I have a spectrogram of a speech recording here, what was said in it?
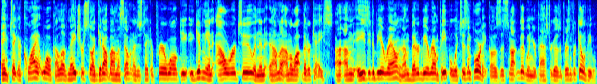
and take a quiet walk. I love nature, so I get out by myself and I just take a prayer walk. You, you give me an hour or two, and then I'm a, I'm a lot better case. I, am easy to be around, and I'm better to be around people, which is important because it's not good when your pastor goes to prison for killing people,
